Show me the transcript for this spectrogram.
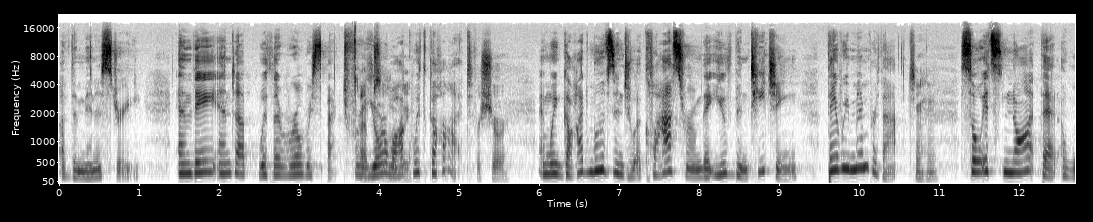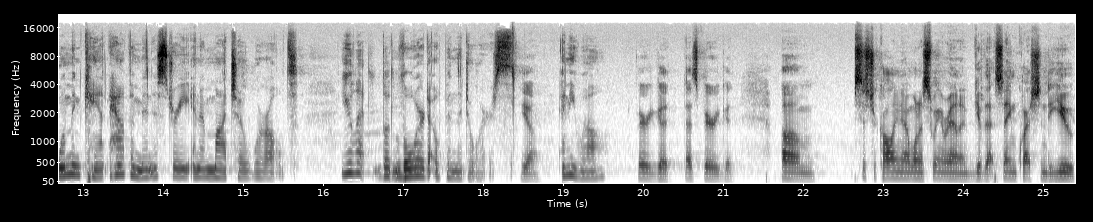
of the ministry, and they end up with a real respect for your walk with God. For sure. And when God moves into a classroom that you've been teaching, they remember that. Mm-hmm. So it's not that a woman can't have a ministry in a macho world. You let the Lord open the doors, Yeah. and He will. Very good. That's very good. Um, Sister Colleen, I want to swing around and give that same question to you.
